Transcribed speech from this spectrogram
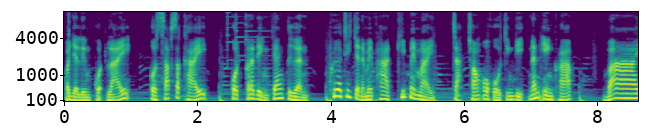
ก็อย่าลืมกดไลค์กด Subscribe กดกระดิ่งแจ้งเตือน เพื่อที่จะได้ไม่พลาดคลิปใหม่ๆ จากช่องโอโหจริงดินั่นเองครับบาย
